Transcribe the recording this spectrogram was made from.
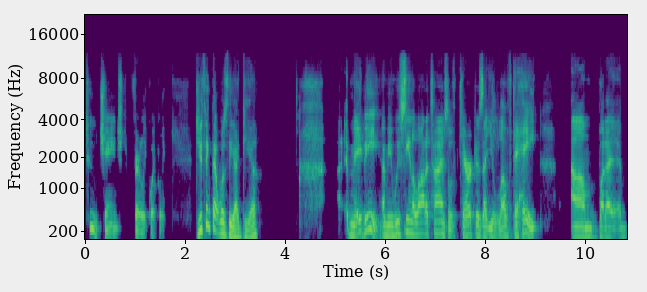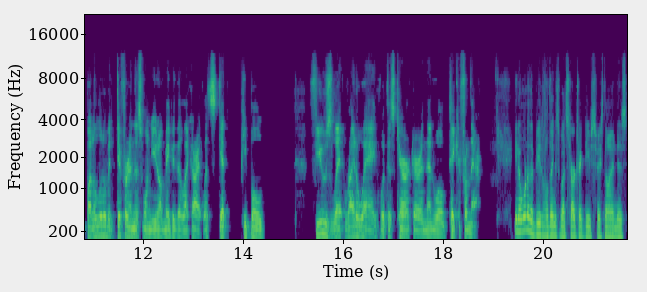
too changed fairly quickly. Do you think that was the idea? Maybe. I mean, we've seen a lot of times with characters that you love to hate, um, but I, but a little bit different in this one. You know, maybe they're like, all right, let's get people fuse lit right away with this character, and then we'll take it from there. You know, one of the beautiful things about Star Trek Deep Space Nine is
